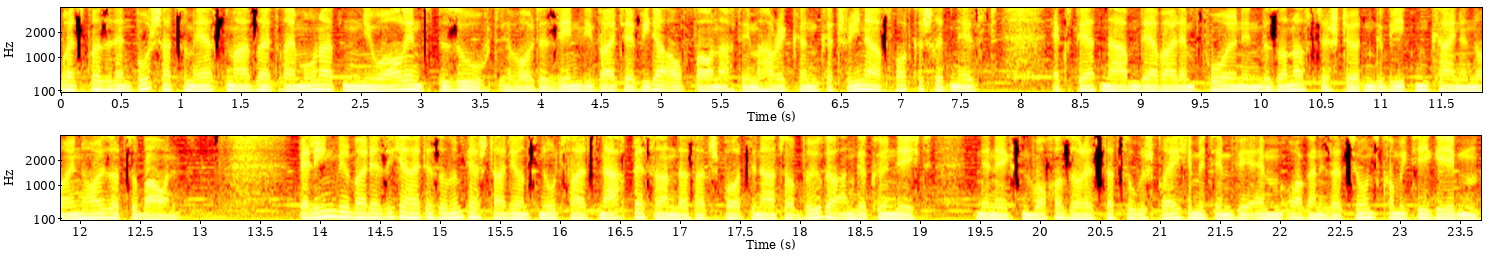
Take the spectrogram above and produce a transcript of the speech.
US-Präsident Bush hat zum ersten Mal seit drei Monaten New Orleans besucht. Er wollte sehen, wie weit der Wiederaufbau nach dem Hurricane Katrina fortgeschritten ist. Experten haben derweil empfohlen, in besonders zerstörten Gebieten keine neuen Häuser zu bauen. Berlin will bei der Sicherheit des Olympiastadions notfalls nachbessern, das hat Sportsenator Böger angekündigt. In der nächsten Woche soll es dazu Gespräche mit dem WM-Organisationskomitee geben.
